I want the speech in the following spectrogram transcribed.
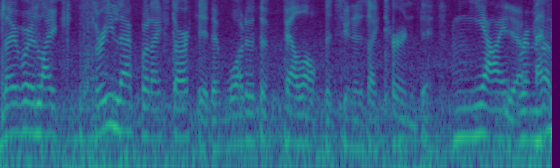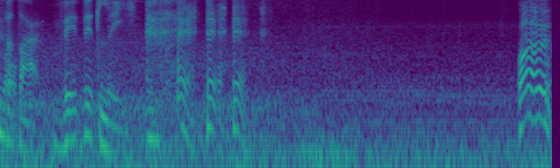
there were like three left when I started, and one of them fell off as soon as I turned it. Mm, Yeah, I Yeah, remember that vividly. Whoa!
